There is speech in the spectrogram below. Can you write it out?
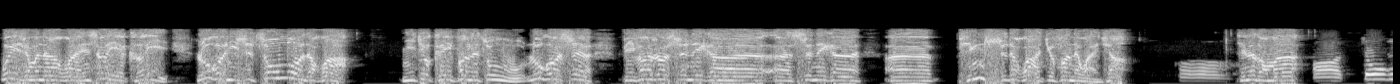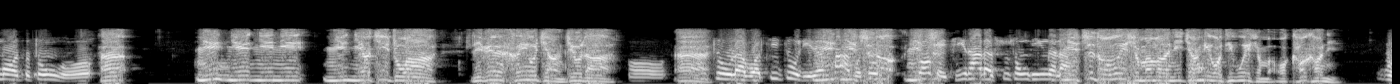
为什么呢？晚上也可以。如果你是周末的话，你就可以放在中午。如果是，比方说是那个呃是那个呃平时的话，就放在晚上，哦听得懂吗？哦，周末的中午。啊，你你你你你你要记住啊，里边很有讲究的。哦。哎记住了，我记住你的你话，我就你知道你说给其他的师兄听的了。你知道为什么吗？你讲给我听为什么？我考考你。我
